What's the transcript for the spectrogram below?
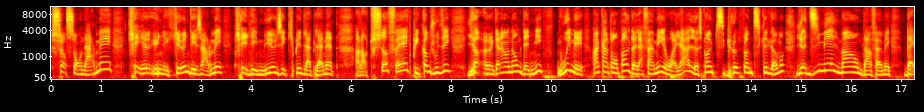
sur son armée, qui est une, qui est une des armées qui est les mieux équipées de la planète. Alors, tout ça fait, puis comme je vous dis, il y a un grand nombre d'ennemis. Oui, mais hein, quand on parle de la famille royale, c'est pas un petit groupe, c'est pas un petit clic de monde. Il y a 10 000 membres dans la famille. Ben,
